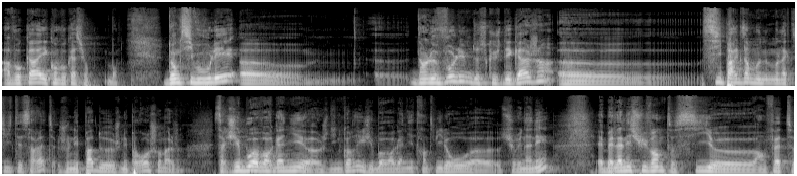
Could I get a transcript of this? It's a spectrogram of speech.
avocat et convocation. Bon. Donc si vous voulez dans le volume de ce que je dégage, euh, si par exemple mon, activité s'arrête, je n'ai pas de, je n'ai pas droit au chômage. C'est-à-dire que j'ai beau avoir gagné, euh, je dis une connerie, j'ai beau avoir gagné 30 000 euros euh, sur une année, et eh ben l'année suivante, si euh, en fait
